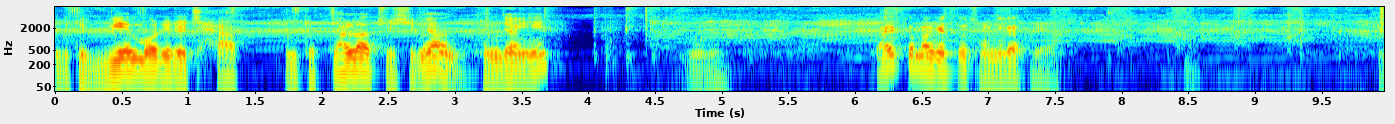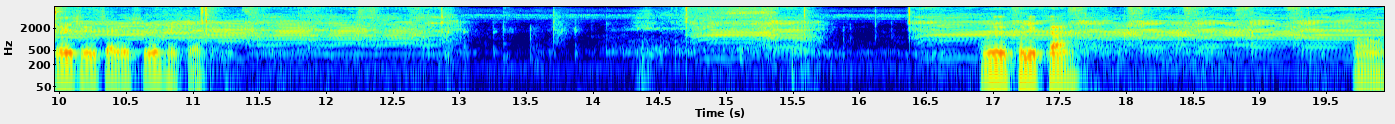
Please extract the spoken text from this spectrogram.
이렇게 위에 머리를 작 이렇게 잘라 주시면 굉장히 음, 깔끔하게 또 정리가 돼요. 이런 식으로 자르시면 될 것 같아요. 오늘 보니까 어,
